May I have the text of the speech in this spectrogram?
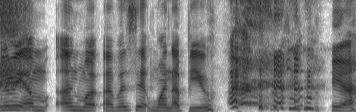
Let me um un what uh, was it one up you. yeah.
